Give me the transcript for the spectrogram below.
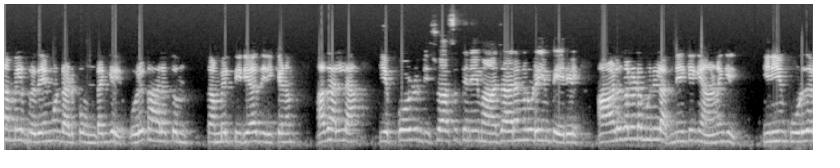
തമ്മിൽ ഹൃദയം കൊണ്ട് അടുപ്പം ഉണ്ടെങ്കിൽ ഒരു കാലത്തും തമ്മിൽ പിരിയാതിരിക്കണം. അതല്ല എപ്പോഴും വിശ്വാസത്തിന്റെയും ആചാരങ്ങളുടെയും പേരിൽ ആളുകളുടെ മുന്നിൽ അഭിനയിക്കുകയാണെങ്കിൽ ഇനിയും കൂടുതൽ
